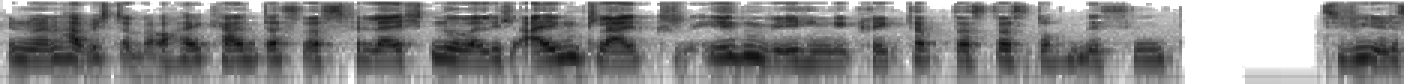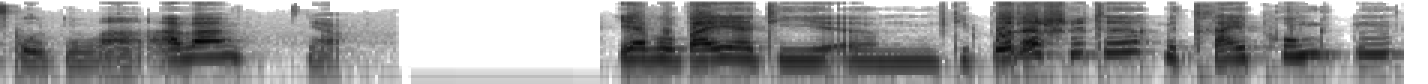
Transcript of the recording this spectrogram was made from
Irgendwann habe ich dann auch erkannt, dass das vielleicht nur, weil ich ein Kleid irgendwie hingekriegt habe, dass das doch ein bisschen zu viel des Guten war. Aber ja. Wobei ja die, ähm, die Buddha-Schnitte mit drei Punkten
